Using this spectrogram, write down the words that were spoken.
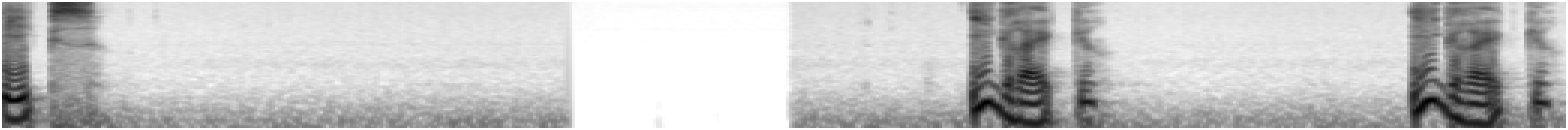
X Y Y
